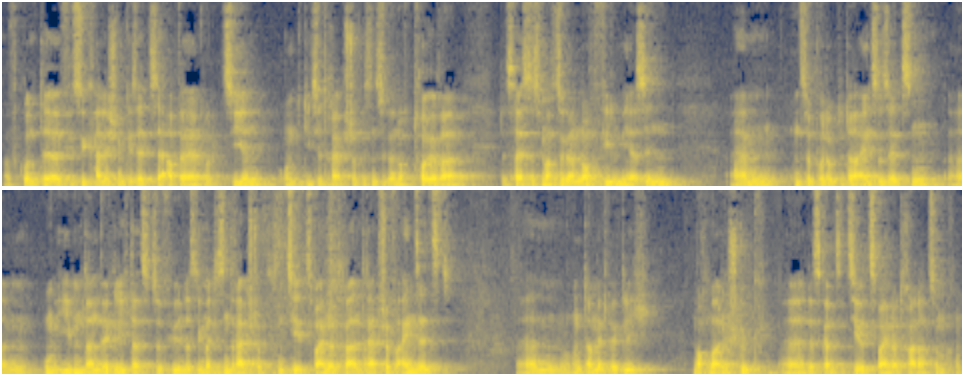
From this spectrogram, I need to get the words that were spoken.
aufgrund der physikalischen Gesetze Abwärme produzieren und diese Treibstoffe sind sogar noch teurer. Das heißt, es macht sogar noch viel mehr Sinn, ähm, unsere Produkte da einzusetzen, ähm, um eben dann wirklich dazu zu führen, dass jemand diesen Treibstoff, diesen CO2-neutralen Treibstoff einsetzt ähm, und damit wirklich nochmal ein Stück äh, das ganze CO2-neutraler zu machen.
